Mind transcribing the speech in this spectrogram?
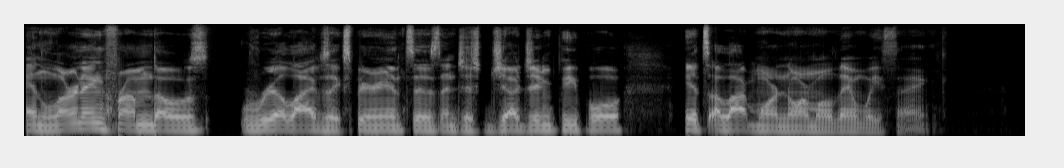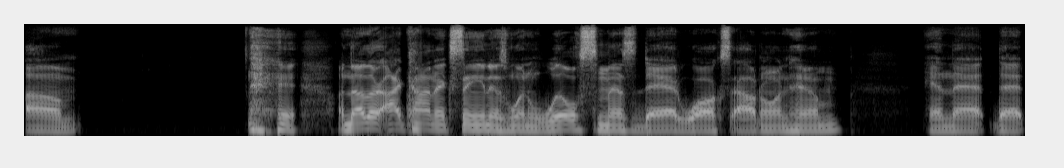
And learning from those real lives experiences and just judging people, it's a lot more normal than we think. Um, another iconic scene is when Will Smith's dad walks out on him and that that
